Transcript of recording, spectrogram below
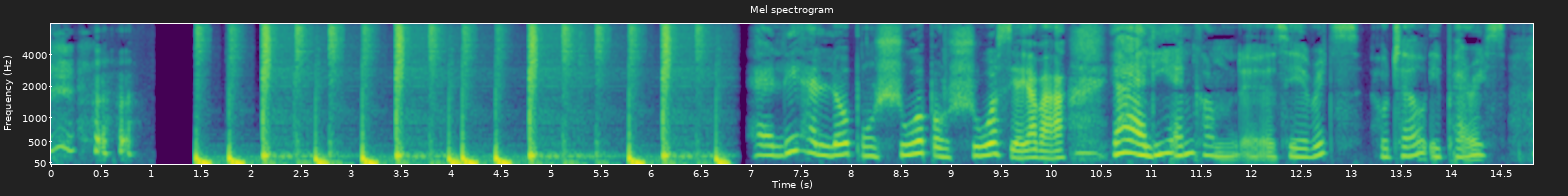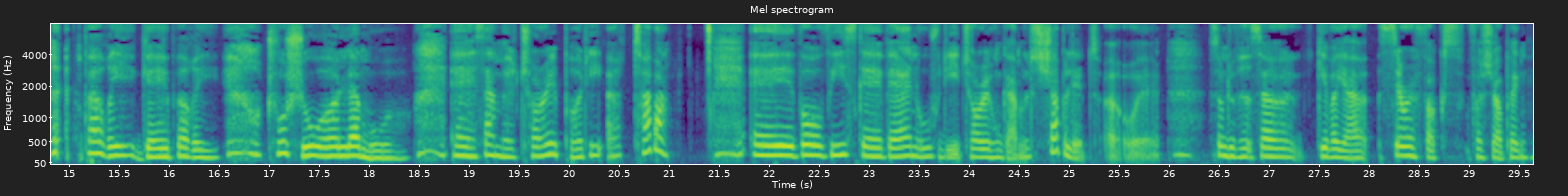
Halli, hallo, bonjour, bonjour, siger jeg bare. Jeg er lige ankommet øh, til Ritz Hotel i Paris. Paris, gay Paris, toujours l'amour. Øh, sammen med Tori, Body og Topper. Øh, hvor vi skal være en uge, fordi Tori hun gammel shopper lidt, og øh, som du ved, så giver jeg Sarah Fox for shopping.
